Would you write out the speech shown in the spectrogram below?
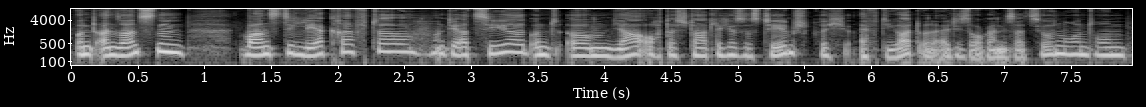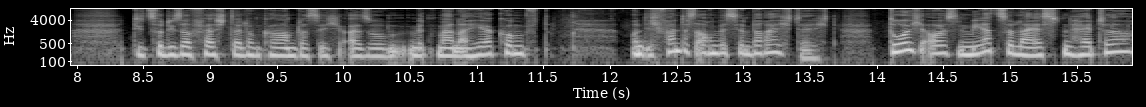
Und ansonsten waren es die Lehrkräfte und die Erzieher und ähm, ja auch das staatliche System, sprich FDJ und all diese Organisationen rundherum, die zu dieser Feststellung kamen, dass ich also mit meiner Herkunft und ich fand es auch ein bisschen berechtigt, durchaus mehr zu leisten hätte,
